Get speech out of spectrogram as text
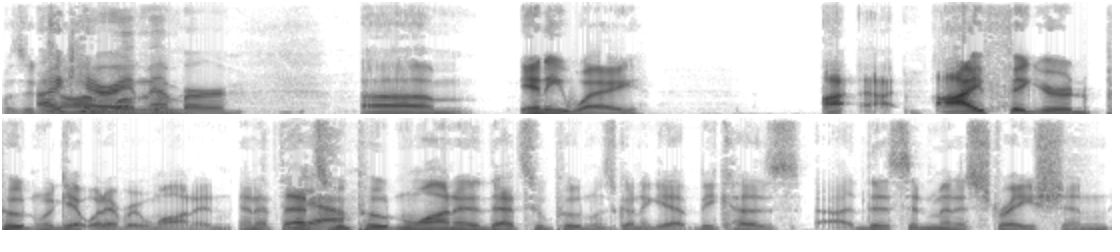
Was it? John I can't Walker? remember. Um. Anyway, I, I I figured Putin would get whatever he wanted, and if that's Yeah. who Putin wanted, that's who Putin was going to get because uh, this administration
